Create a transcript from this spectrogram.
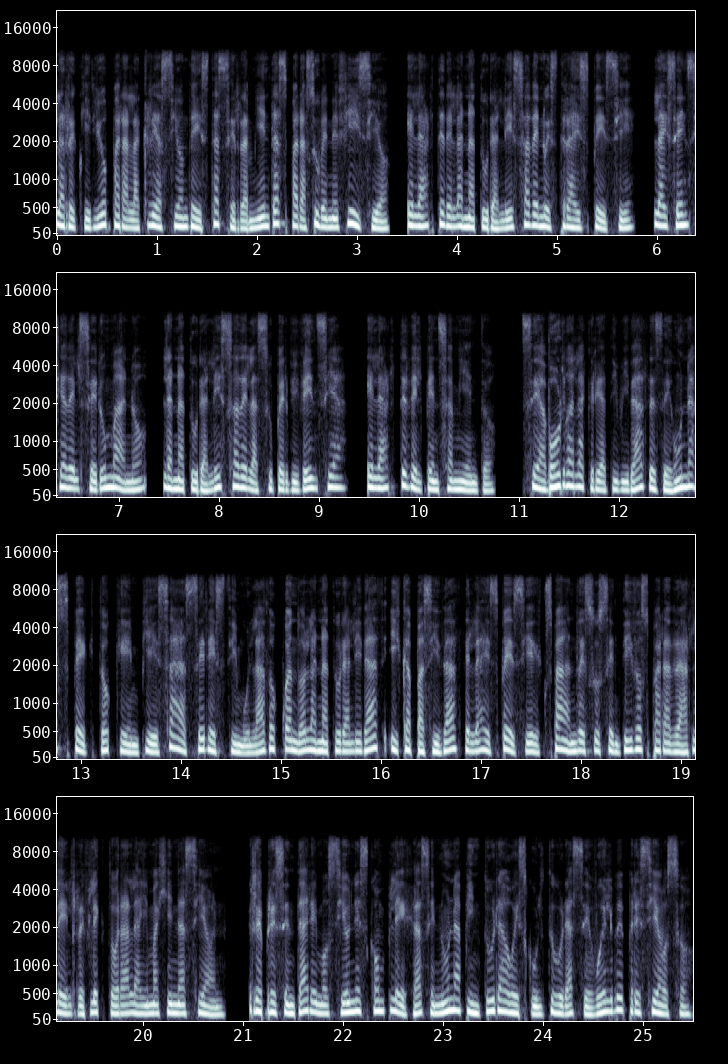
la requirió para la creación de estas herramientas para su beneficio, el arte de la naturaleza de nuestra especie, la esencia del ser humano, la naturaleza de la supervivencia, el arte del pensamiento. Se aborda la creatividad desde un aspecto que empieza a ser estimulado cuando la naturalidad y capacidad de la especie expande sus sentidos para darle el reflector a la imaginación. Representar emociones complejas en una pintura o escultura se vuelve precioso.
